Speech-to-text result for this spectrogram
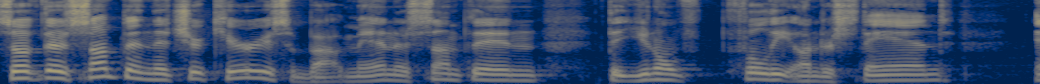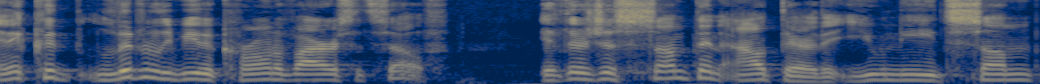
So if there's something that you're curious about, man, there's something that you don't fully understand, and it could literally be the coronavirus itself. If there's just something out there that you need some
